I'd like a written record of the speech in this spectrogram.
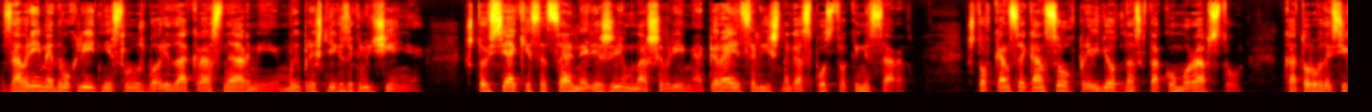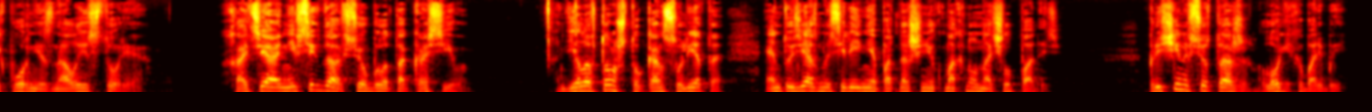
За время двухлетней службы в рядах Красной Армии мы пришли к заключению, что всякий социальный режим в наше время опирается лишь на господство комиссаров, что в конце концов приведет нас к такому рабству, которого до сих пор не знала история. Хотя не всегда все было так красиво. Дело в том, что к концу лета энтузиазм населения по отношению к Махно начал падать. Причина все та же – логика борьбы.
